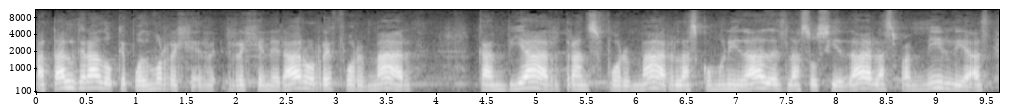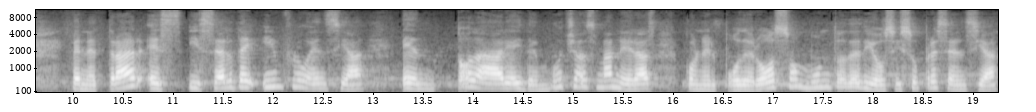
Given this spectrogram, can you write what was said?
a tal grado que podemos regenerar o reformar cambiar, transformar las comunidades, la sociedad, las familias, penetrar es, y ser de influencia en toda área y de muchas maneras con el poderoso mundo de Dios y su presencia,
